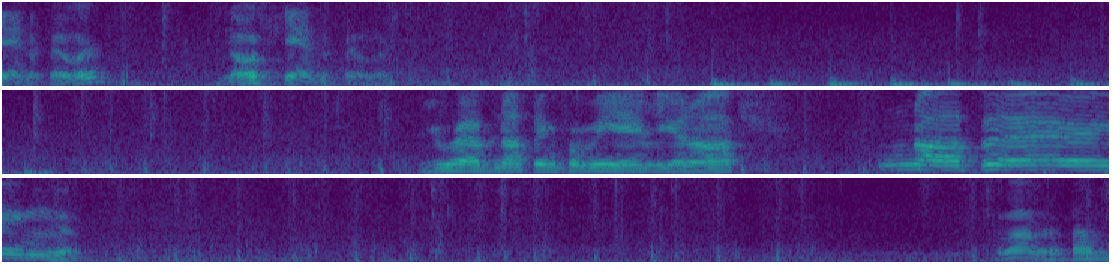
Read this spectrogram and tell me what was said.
Scan the pillar. No pillar. You have nothing for me, Alien Arch. Nothing! Ba-ba-da-bum,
